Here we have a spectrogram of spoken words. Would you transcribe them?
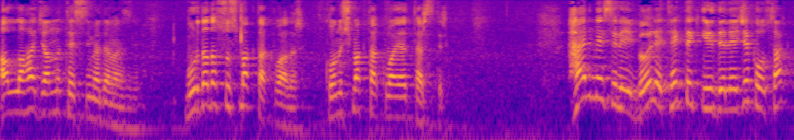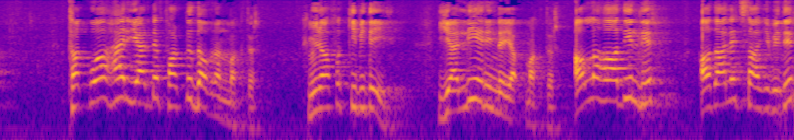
Allah'a canlı teslim edemez diyor. Burada da susmak takvadır. Konuşmak takvaya terstir. Her meseleyi böyle tek tek irdeleyecek olsak takva her yerde farklı davranmaktır. Münafık gibi değil. Yerli yerinde yapmaktır. Allah adildir. Adalet sahibidir.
